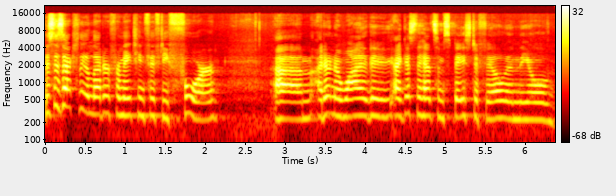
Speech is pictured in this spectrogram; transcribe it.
This is actually a letter from 1854. Um, I don't know why, they, I guess they had some space to fill in the old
